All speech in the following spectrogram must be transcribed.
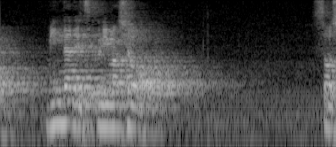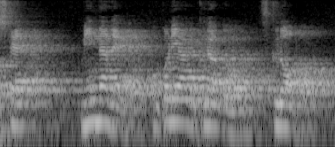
をみんなで作りましょう。そしてみんなで誇りあるクラブを作ろう。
